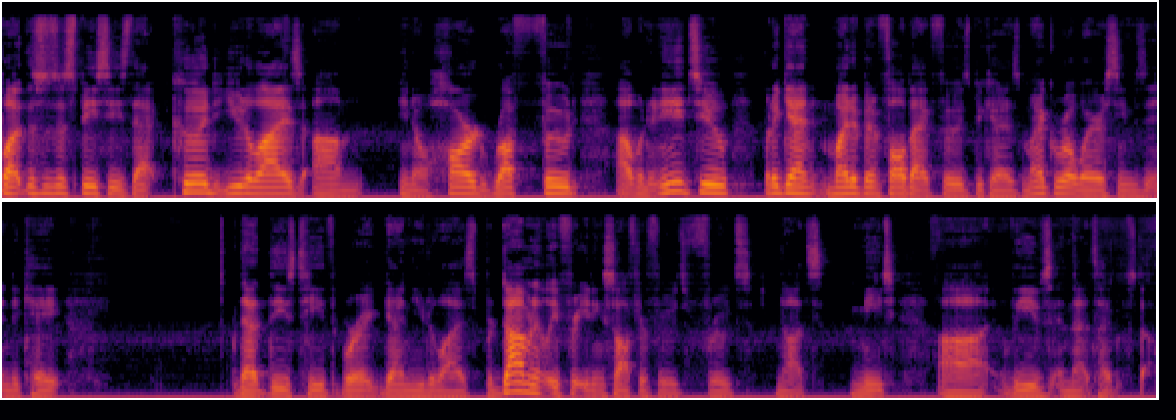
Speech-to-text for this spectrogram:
but this is a species that could utilize um, you know hard rough food uh, when it needed to but again might have been fallback foods because microwear seems to indicate that these teeth were again utilized predominantly for eating softer foods fruits nuts meat uh, leaves and that type of stuff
